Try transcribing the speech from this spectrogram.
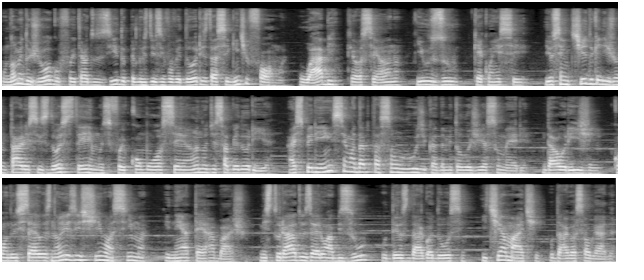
O nome do jogo foi traduzido pelos desenvolvedores da seguinte forma: o Ab, que é oceano, e o Zu, que é conhecer. E o sentido que eles juntaram esses dois termos foi como o oceano de sabedoria. A experiência é uma adaptação lúdica da mitologia suméria, da origem, quando os céus não existiam acima e nem a terra abaixo. Misturados eram Abzu, o deus da água doce, e Tiamat, o da água salgada.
